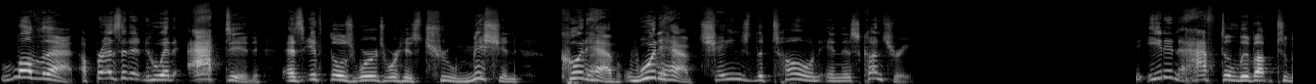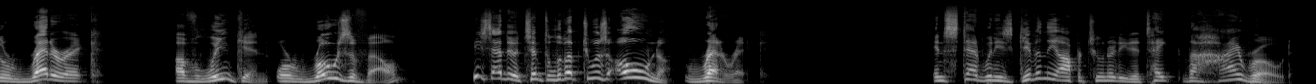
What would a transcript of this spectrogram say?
Love that. A president who had acted as if those words were his true mission could have, would have changed the tone in this country. He didn't have to live up to the rhetoric of Lincoln or Roosevelt. He just had to attempt to live up to his own rhetoric. Instead, when he's given the opportunity to take the high road,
